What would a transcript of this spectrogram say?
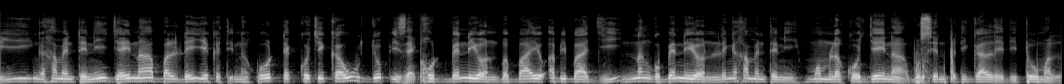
yi nga xamante ni Dieyna Baldé yëkkati na ko teg ko ci kaw Diop ISEG taxut benn yoon ba bàyyu Abiba ji nangu benn yoon li nga xamante ni moom la ko Dieyna bu Sen Petit Gallé di tuumal.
